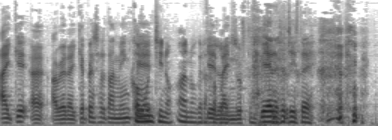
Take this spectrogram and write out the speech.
Hay que... A, a ver, hay que pensar también que... Como un chino. Ah, no, que era que la industria... Bien, ese chiste.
